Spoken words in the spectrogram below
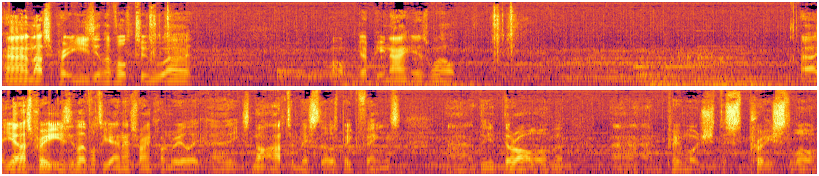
And that's a pretty easy level to uh, well get P90 as well. Uh, yeah, that's pretty easy level to get an S rank on. Really, uh, it's not hard to miss those big things. Uh, they, they're all over, and pretty much this is pretty slow,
